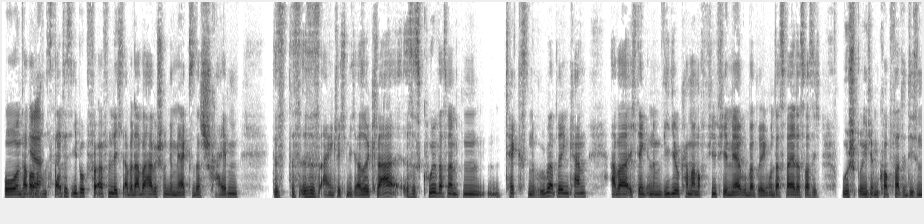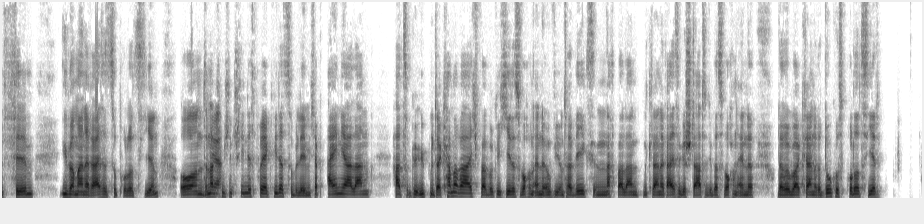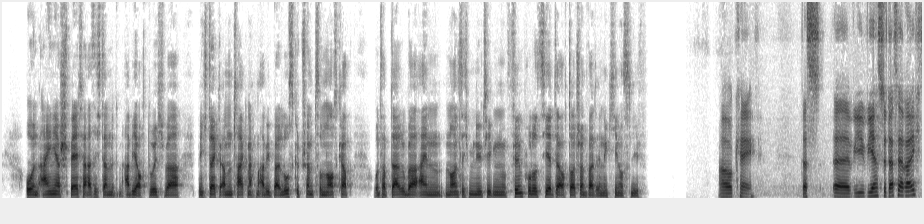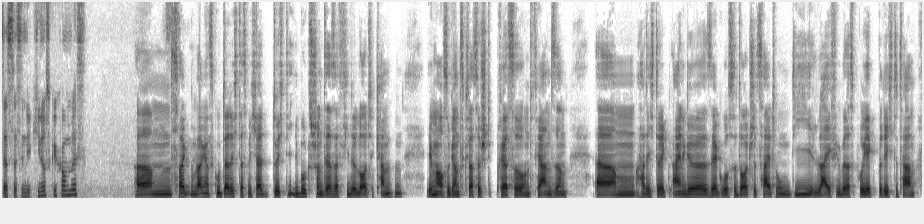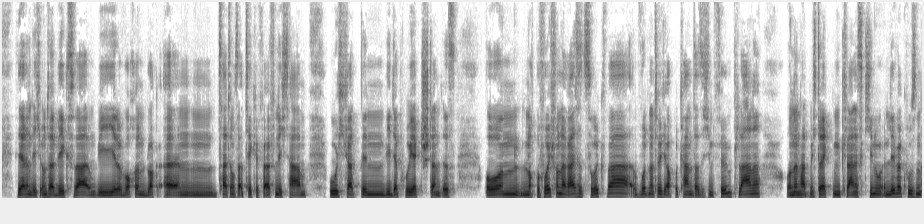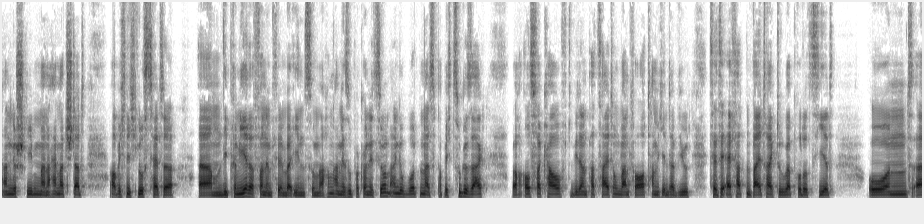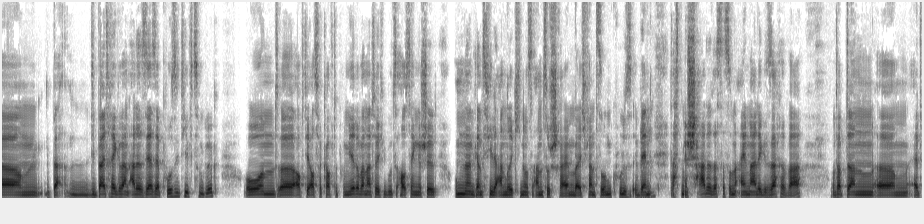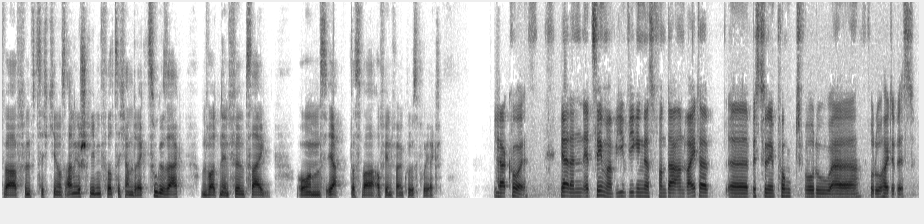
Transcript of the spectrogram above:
und habe yeah. auch noch ein zweites E-Book veröffentlicht, aber dabei habe ich schon gemerkt, so das Schreiben, das, das ist es eigentlich nicht. Also klar, es ist cool, was man mit einem Texten rüberbringen kann, aber ich denke, in einem Video kann man noch viel, viel mehr rüberbringen. Und das war ja das, was ich ursprünglich im Kopf hatte, diesen Film über meine Reise zu produzieren. Und dann ja. habe ich mich entschieden, das Projekt wiederzubeleben. Ich habe ein Jahr lang hat geübt mit der Kamera. Ich war wirklich jedes Wochenende irgendwie unterwegs im Nachbarland, eine kleine Reise gestartet übers Wochenende und darüber kleinere Dokus produziert. Und ein Jahr später, als ich dann mit dem Abi auch durch war, bin ich direkt am Tag nach dem Abi bei losgetrampt zum Nordcup und habe darüber einen 90-minütigen Film produziert, der auch deutschlandweit in den Kinos lief. Okay. Das, äh, wie, wie hast du das erreicht, dass das in die Kinos gekommen ist? Ähm, es war, war ganz gut dadurch, dass mich halt durch die E-Books schon sehr, sehr viele Leute kannten. Eben auch so ganz klassisch die Presse und Fernsehen. Ähm, hatte ich direkt einige sehr große deutsche Zeitungen, die live über das Projekt berichtet haben, während ich unterwegs war, irgendwie jede Woche einen Blog, äh, einen Zeitungsartikel veröffentlicht haben, wo ich gerade bin, wie der Projektstand ist. Und noch bevor ich von der Reise zurück war, wurde natürlich auch bekannt, dass ich einen Film plane. Und dann hat mich direkt ein kleines Kino in Leverkusen angeschrieben, meine Heimatstadt, ob ich nicht Lust hätte, ähm, die Premiere von dem Film bei ihnen zu machen. Haben mir super Konditionen angeboten, also habe ich zugesagt, war auch ausverkauft, wieder ein paar Zeitungen waren vor Ort, haben mich interviewt. ZDF hat einen Beitrag darüber produziert und ähm, da, die Beiträge waren alle sehr, sehr positiv zum Glück. Und äh, auch die ausverkaufte Premiere war natürlich ein gutes Aushängeschild, um dann ganz viele andere Kinos anzuschreiben, weil ich fand so ein cooles Event. Mhm. Dachte mir schade, dass das so eine einmalige Sache war. Und habe dann ähm, etwa 50 Kinos angeschrieben, 40 haben direkt zugesagt und wollten den Film zeigen. Und ja, das war auf jeden Fall ein cooles Projekt. Ja, cool. Ja, dann erzähl mal, wie, wie ging das von da an weiter äh, bis zu dem Punkt, wo du, äh, wo du heute bist?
